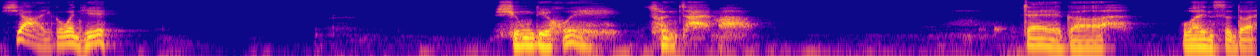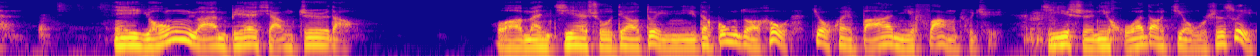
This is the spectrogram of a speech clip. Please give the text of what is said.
下一个问题，兄弟会存在吗？这个温斯顿，你永远别想知道。我们结束掉对你的工作后，就会把你放出去。即使你活到九十岁，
